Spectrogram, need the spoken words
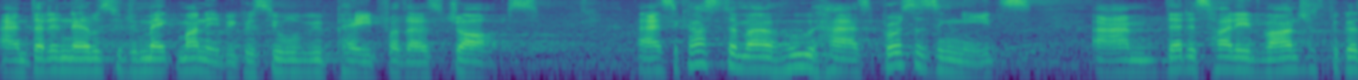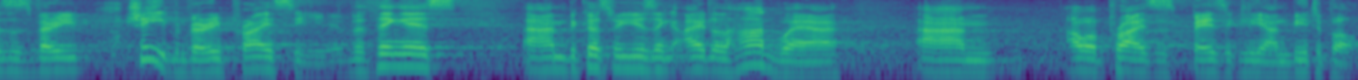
and that enables you to make money because you will be paid for those jobs. As a customer who has processing needs, um, that is highly advantageous because it's very cheap and very pricey. The thing is, um, because we're using idle hardware, um, our price is basically unbeatable.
